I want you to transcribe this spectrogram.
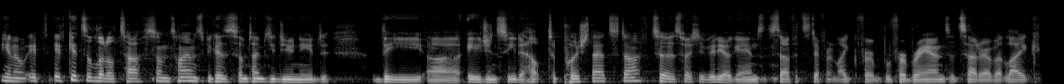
you know it it gets a little tough sometimes because sometimes you do need the uh, agency to help to push that stuff to especially video games and stuff. It's different like for for brands, et cetera. But like.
